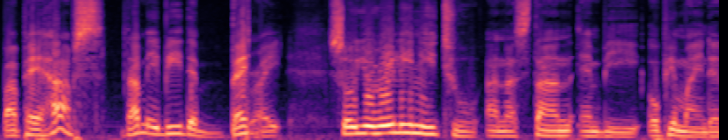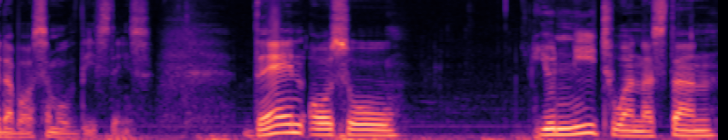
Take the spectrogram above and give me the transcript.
But perhaps that may be the best, right? So you really need to understand and be open minded about some of these things. Then also, you need to understand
